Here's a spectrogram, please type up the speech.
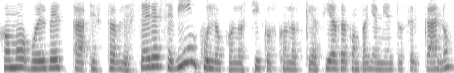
cómo vuelves a establecer ese vínculo con los chicos con los que hacías acompañamiento cercano,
